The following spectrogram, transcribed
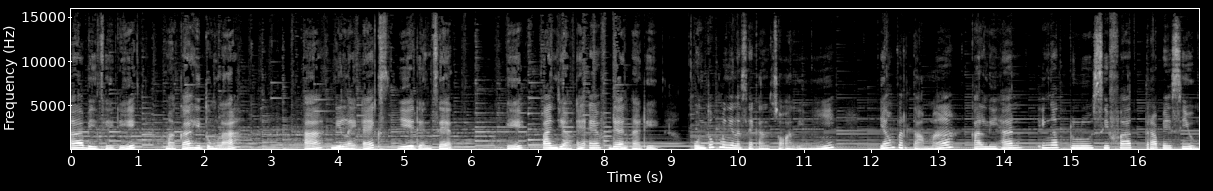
ABCD, maka hitunglah A. Nilai X, Y, dan Z B. Panjang EF dan AD Untuk menyelesaikan soal ini, yang pertama, kalian ingat dulu sifat trapesium.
